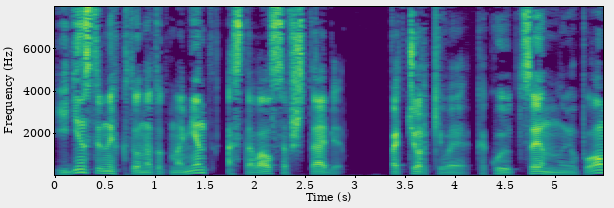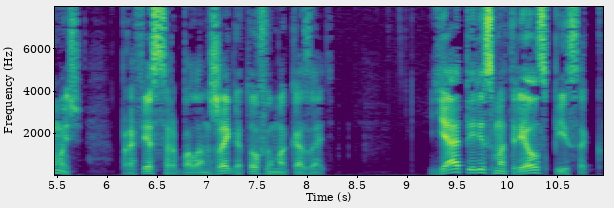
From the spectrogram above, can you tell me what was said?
единственных, кто на тот момент оставался в штабе, подчеркивая, какую ценную помощь профессор Баланже готов им оказать. «Я пересмотрел список»,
